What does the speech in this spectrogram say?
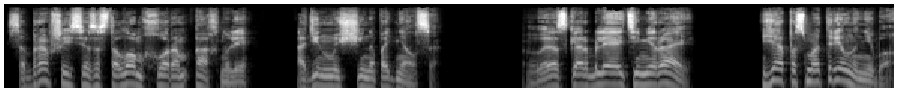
Собравшиеся за столом хором ахнули. Один мужчина поднялся. «Вы оскорбляете Мирай!» Я посмотрел на него.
